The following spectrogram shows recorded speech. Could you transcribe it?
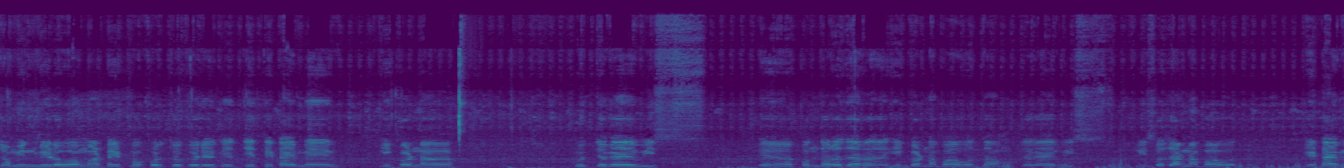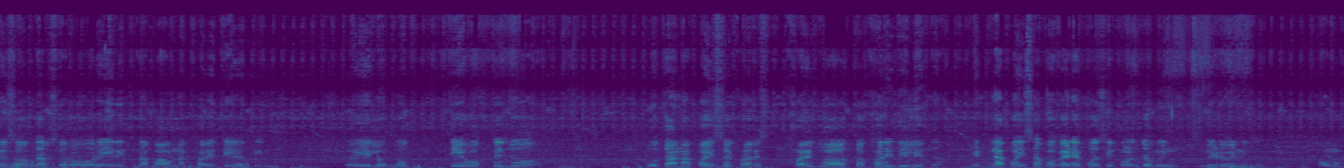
જમીન મેળવવા માટે એટલો ખર્ચો કર્યો કે જે તે ટાઈમે એકરના કોઈક જગાએ વીસ પંદર હજાર એકરના ભાવ હતા. અમુક જગ્યાએ વીસ વીસ હજારના ભાવ હતા. એ ટાઈમે સરદાર સરોવર એ રીતના ભાવના ખરીદી હતી. તો એ લોકો તે વખતે જો પોતાના પૈસે ખરી ખરીદવા હોત તો ખરીદી લીધા. એટલા પૈસા બગાડ્યા પછી પણ જમીન મેળવી નહીં અમુક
